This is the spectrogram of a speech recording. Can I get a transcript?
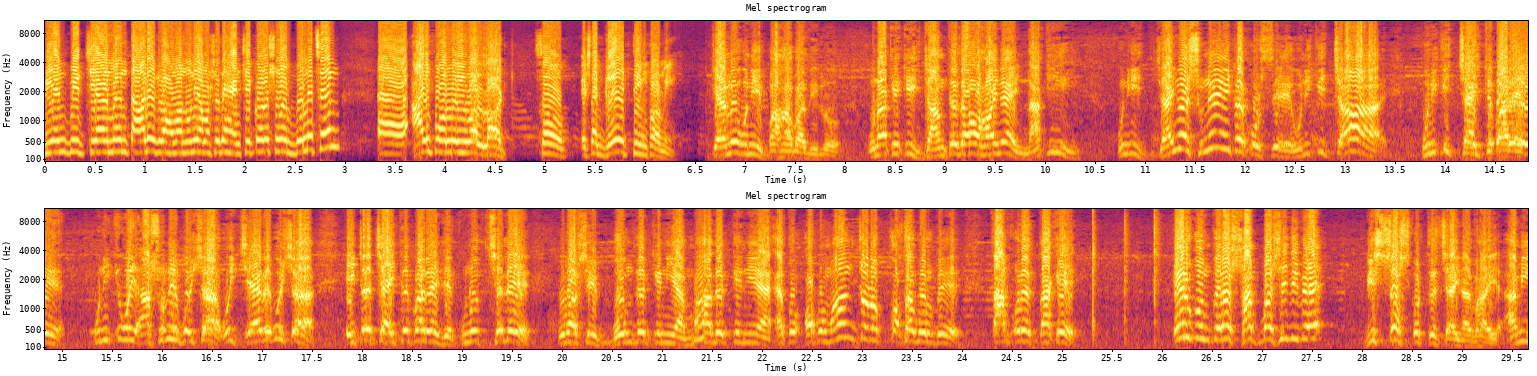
বিএনপির চেয়ারম্যান তারেক রহমান উনি আমার সাথে হ্যান্ডশেক করার সময় বলেছেন I follow your lot so it's a great thing for me কেন উনি বাহাবা দিল? উনাকে কি জানতে দেওয়া হয় নাই নাকি? উনি যাই না শুনে এটা করছে উনি কি চায়? উনি কি চাইতে পারে? উনি কি ওই আসনে বৈশা ওই চেয়ারে বৈশা এটা চাইতে পারে যে কোন ছেলে প্রবাসী বোনদেরকে নিয়ে, মাদেরকে নিয়ে এত অপমানজনক কথা বলবে, তারপরে তাকে এরকম করে সাতবাসী দিবে, বিশ্বাস করতে চাই না ভাই। আমি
